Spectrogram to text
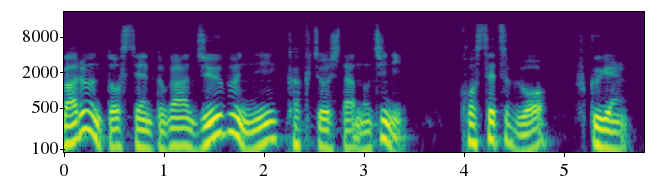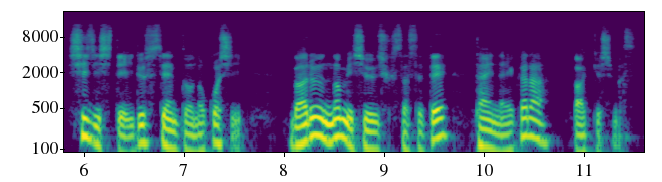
バルーンとステントが十分に拡張した後に骨折部を復元、支持しているステントを残し、バルーンのみ収縮させて体内から抜去します。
